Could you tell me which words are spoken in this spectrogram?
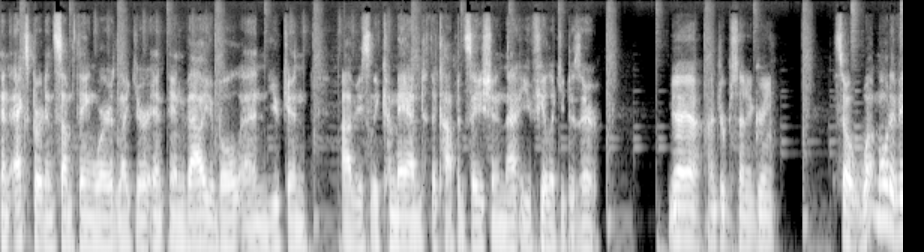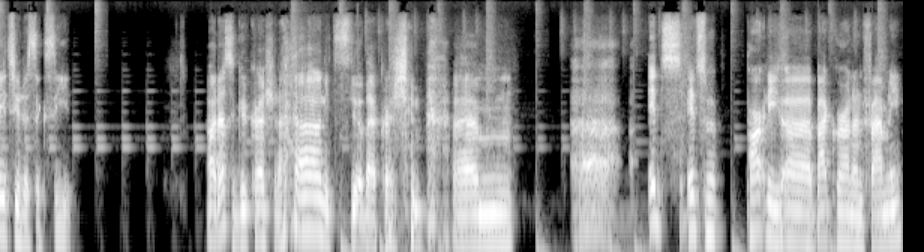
an expert in something where like you're in, invaluable and you can obviously command the compensation that you feel like you deserve. Yeah, yeah, 100% agree. So, what motivates you to succeed? Oh, that's a good question. I need to steal that question. Um, Uh, it's it's partly uh, background and family.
